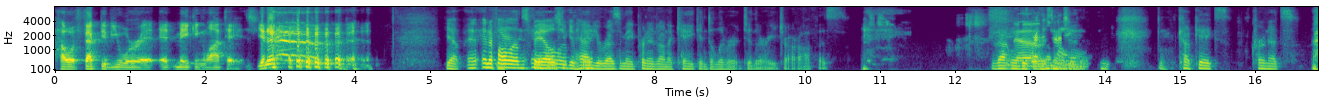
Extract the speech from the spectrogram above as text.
how effective you were at, at making lattes you know? Yeah and, and if yeah, all else fails all you can have your resume printed on a cake and deliver it to their hr office. That will no. get their attention cupcakes cronuts.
